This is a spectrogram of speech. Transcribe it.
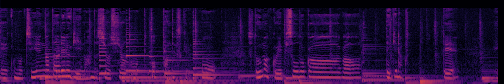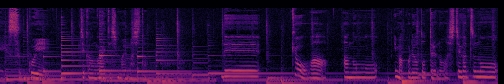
えー、この遅延型アレルギーの話をしようと思って撮ったんですけれどもちょっとうまくエピソード化ができなくって、えー、すっごい時間が空いてしまいました。で今日はあの今これを撮ってるのは7月の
